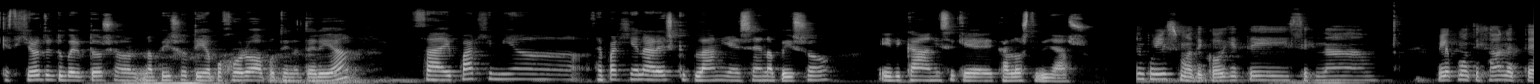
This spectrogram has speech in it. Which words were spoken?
και στη χειρότερη των περιπτώσεων να πεις ότι αποχωρώ από την εταιρεία, θα υπάρχει, μια, θα υπάρχει ένα rescue plan για εσένα πίσω, ειδικά αν είσαι και καλός στη δουλειά σου. Είναι πολύ σημαντικό γιατί συχνά βλέπουμε ότι χάνεται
